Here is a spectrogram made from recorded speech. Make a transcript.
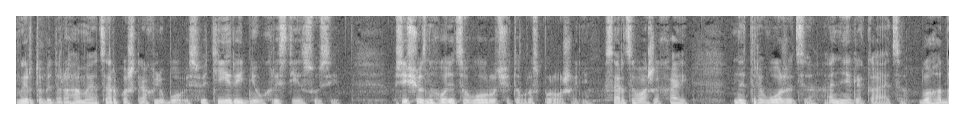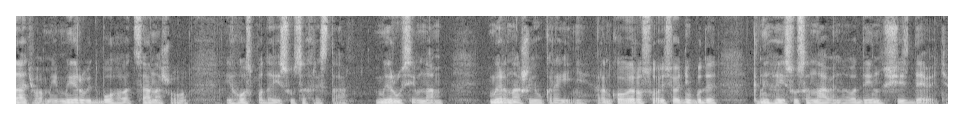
Мир тобі, дорога моя церква, шлях любові, святі й рідні у Христі Ісусі. Усі, що знаходяться в оручі та в розпорошенні. Серце ваше хай не тривожиться, ані лякається. Благодать вам і мир від Бога Отця нашого і Господа Ісуса Христа. Мир усім нам, мир нашій Україні. Ранковою росою сьогодні буде книга Ісуса Навіна 1, 6, 9.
